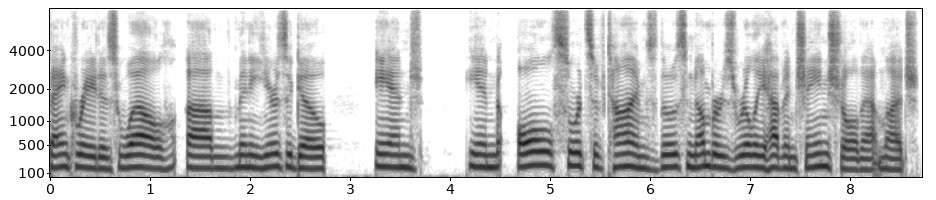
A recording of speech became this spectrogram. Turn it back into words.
Bankrate as well, um, many years ago. And in all sorts of times, those numbers really haven't changed all that much.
